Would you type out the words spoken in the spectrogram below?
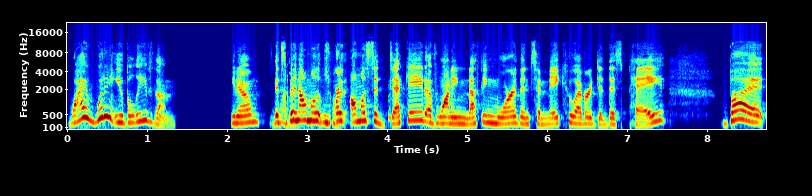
why wouldn't you believe them? You know, it's been almost more, almost a decade of wanting nothing more than to make whoever did this pay. But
